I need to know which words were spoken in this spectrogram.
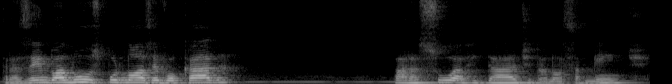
trazendo a luz por nós evocada para a suavidade da nossa mente,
